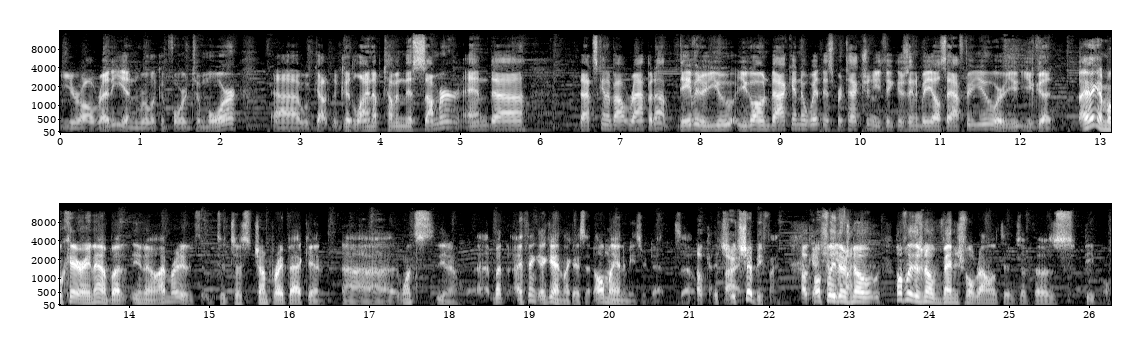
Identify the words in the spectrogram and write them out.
year already, and we're looking forward to more. Uh, we've got a good lineup coming this summer, and uh, that's going to about wrap it up. David, are you are you going back into witness protection? You think there's anybody else after you, or you you good? I think I'm okay right now, but you know, I'm ready to, to just jump right back in. Uh, once you know, uh, but I think again, like I said, all my enemies are dead, so Okay, it, sh- all it should be fine. Okay, hopefully there's fine. no, hopefully there's no vengeful relatives of those people,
